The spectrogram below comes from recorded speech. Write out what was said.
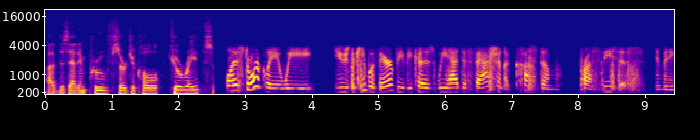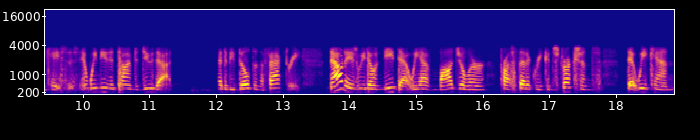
uh, does that improve surgical cure rates? Well, historically, we used the chemotherapy because we had to fashion a custom prosthesis in many cases, and we needed time to do that. It had to be built in the factory. Nowadays, we don't need that. We have modular prosthetic reconstructions that we can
